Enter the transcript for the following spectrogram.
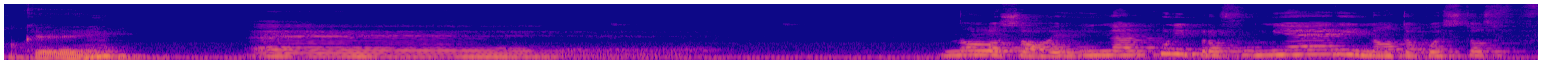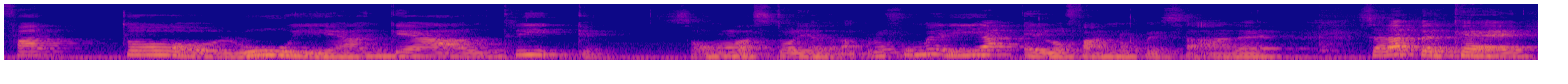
Ok? Eh, non lo so, in alcuni profumieri noto questo fatto, lui e anche altri, che sono la storia della profumeria e lo fanno pesare. Sarà perché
